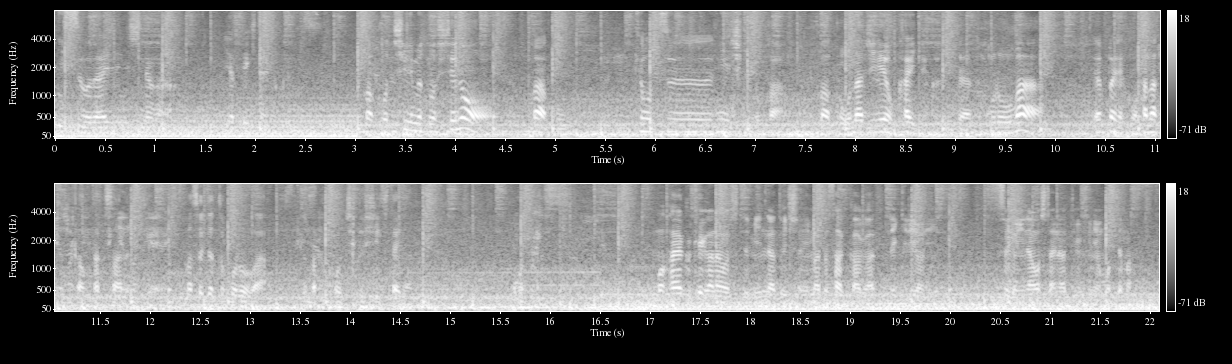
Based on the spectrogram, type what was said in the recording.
日数を大事にしながらやっていきたいと思います。まあ、こうチームとしての、まあ、こう共通認識とか、まあ、こう同じ絵を描いていくみたいなところはやっぱりこう話す時間もたくさんあるので、まあ、そういったところはうまく構築していきたいなと思ってます。もう早く怪我直してみんなと一緒にまたサッカーができるようにすぐに直したいなというふうに思ってます。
